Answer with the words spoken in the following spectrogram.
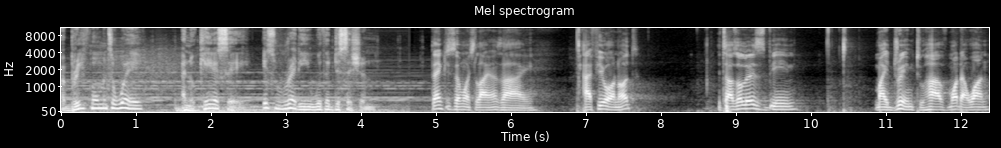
A brief moment away, and Okey Ese is ready with a decision. Thank you so much, Lions. I, I feel honored. It has always been my dream to have more than one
